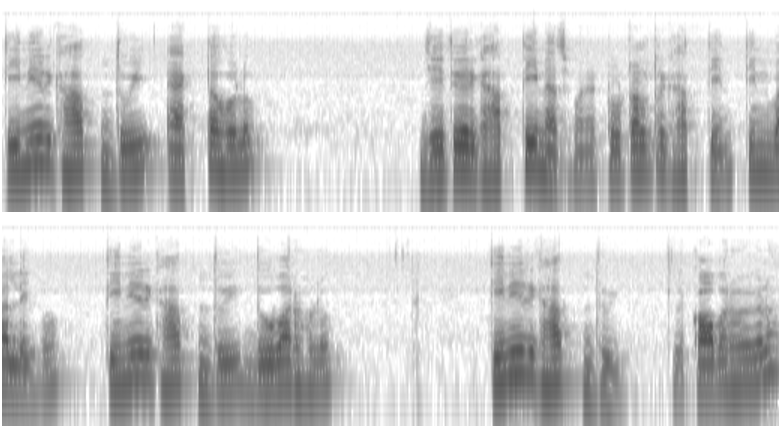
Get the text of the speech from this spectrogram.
তিনের ঘাত দুই একটা হলো। যেহেতু এর ঘাত তিন আছে মানে টোটালটার ঘাত তিন, তিনবার লিখব। তিনের ঘাত দুই, দুবার হলো। তিনের ঘাত দুই। তাহলে কবার হয়ে গেল?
